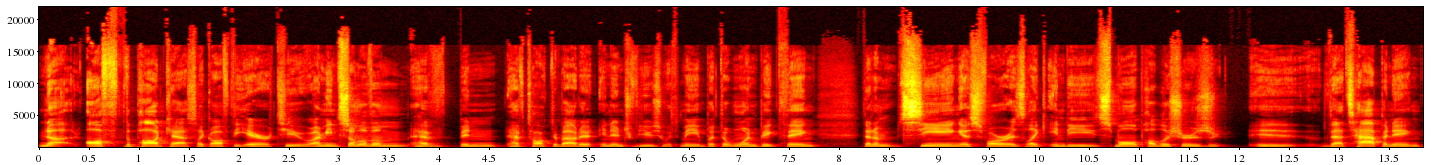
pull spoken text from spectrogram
not off the podcast, like off the air too. I mean, some of them have been have talked about it in interviews with me, but the one big thing that I'm seeing as far as like indie small publishers is, that's happening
